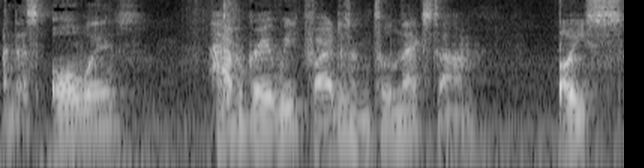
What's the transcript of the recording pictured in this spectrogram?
And as always, have a great week, fighters. Until next time, peace.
